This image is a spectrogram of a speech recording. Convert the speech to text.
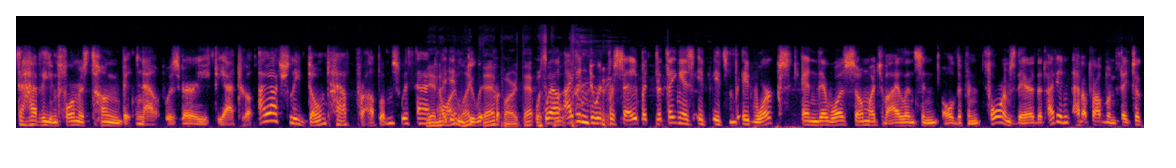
to have the informer's tongue bitten out was very theatrical. I actually don't have problems with that. Yeah, no, I, didn't I do it that per, part. That was well, cool. I didn't do it per se, but the thing is, it it's it works, and there was so much violence in all different forums there that I didn't have a problem if they took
